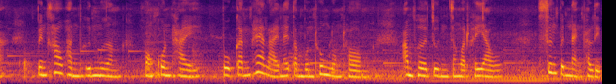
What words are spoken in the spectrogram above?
15 เป็นข้าวพันธุ์พื้นเมืองของคนไทย ปลูกกันแพร่หลายในตำบลทุ่งรวงทองอำเภอจุนจังหวัดพะเยา ซึ่งเป็นแหล่งผลิต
